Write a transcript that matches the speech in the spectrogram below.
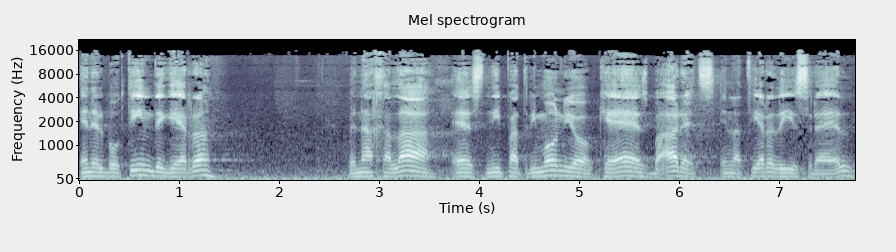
en el botín de guerra, Benajalá es ni patrimonio que es Baaretz en la tierra de Israel.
